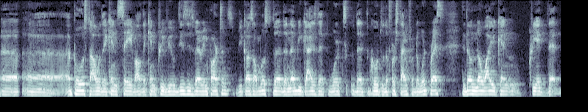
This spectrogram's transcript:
uh, uh, a post, how they can save, how they can preview. This is very important because almost the, the nubby guys that work that go to the first time for the WordPress, they don't know why you can create that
